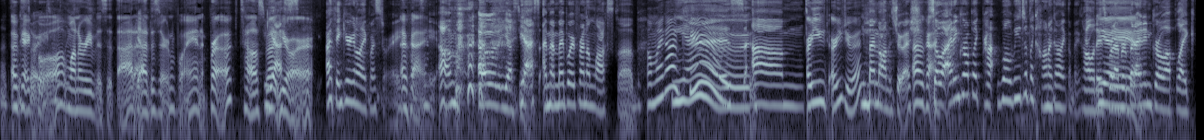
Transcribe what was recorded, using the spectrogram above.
that's the Okay, story. cool. I want to revisit that at a certain point. Brooke, tell us about Yes. your. I think you're gonna like my story. Okay. Um, Oh yes, yes, I met my boyfriend on Lox Club. Oh my god, yes. cute. Um, are you are you Jewish? my mom is Jewish. Okay. So I didn't grow up like. Pra- well, we did like Hanukkah, like the big holidays, Yeah, whatever. yeah, But. I didn't grow up like.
